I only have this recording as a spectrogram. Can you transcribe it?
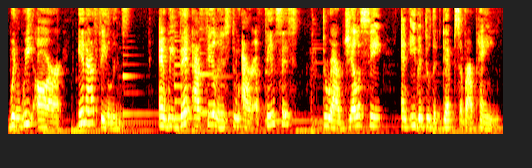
when we are in our feelings and we vent our feelings through our offenses, through our jealousy, and even through the depths of our pain.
